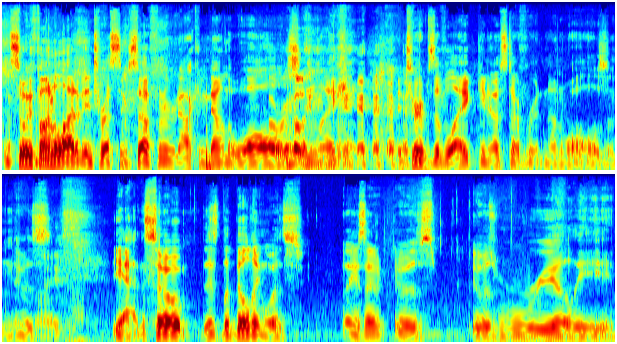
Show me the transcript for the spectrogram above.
and so we found a lot of interesting stuff when we were knocking down the walls really? and like in terms of like you know stuff written on walls, and it was Nice. yeah. And so this, the building was like I said, it was it was really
